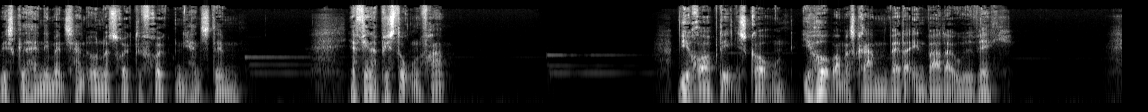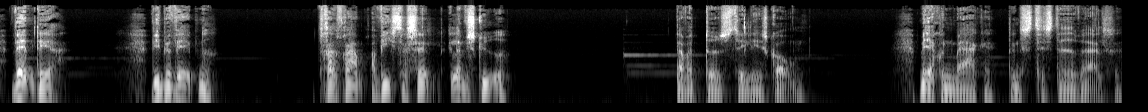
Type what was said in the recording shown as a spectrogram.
viskede han, imens han undertrykte frygten i hans stemme. Jeg finder pistolen frem. Vi råbte ind i skoven, i håb om at skræmme, hvad der end var derude væk. Hvem der? Vi er bevæbnet. Træd frem og vis dig selv, eller vi skyder. Der var dødstille i skoven. Men jeg kunne mærke dens tilstedeværelse.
